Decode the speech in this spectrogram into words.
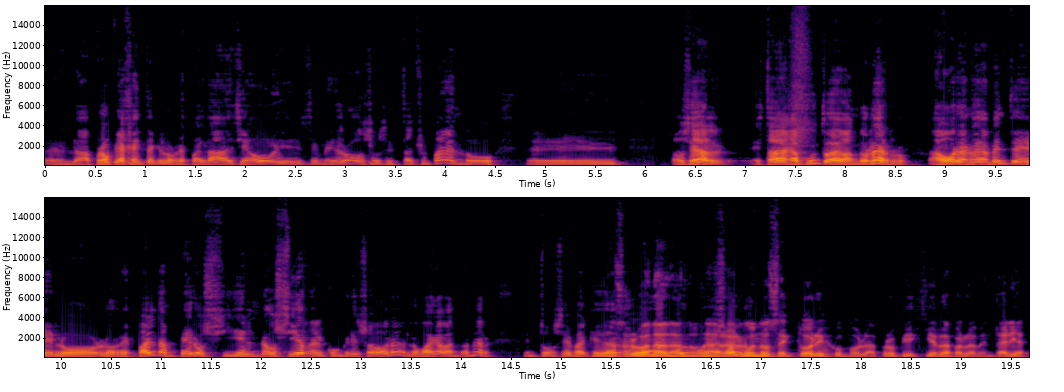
eh, la propia gente que lo respaldaba decía, oye, ese medroso se está chupando. eh, o sea, estaban a punto de abandonarlo. Ahora nuevamente lo, lo respaldan, pero si él no cierra el Congreso ahora, lo van a abandonar. Entonces va a quedar No se lo van a muy, muy, muy abandonar. solo. Algunos sectores, como la propia izquierda parlamentaria,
